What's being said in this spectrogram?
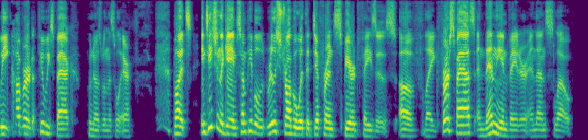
we covered a few weeks back. Who knows when this will air? But in teaching the game, some people really struggle with the different spirit phases of like first fast and then the invader and then slow.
